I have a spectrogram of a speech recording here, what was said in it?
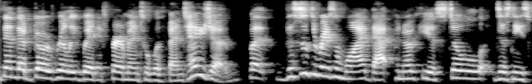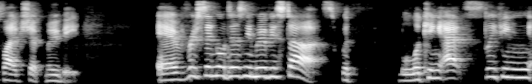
then they'd go really weird experimental with Fantasia. But this is the reason why that Pinocchio is still Disney's flagship movie. Every single Disney movie starts with looking at Sleeping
